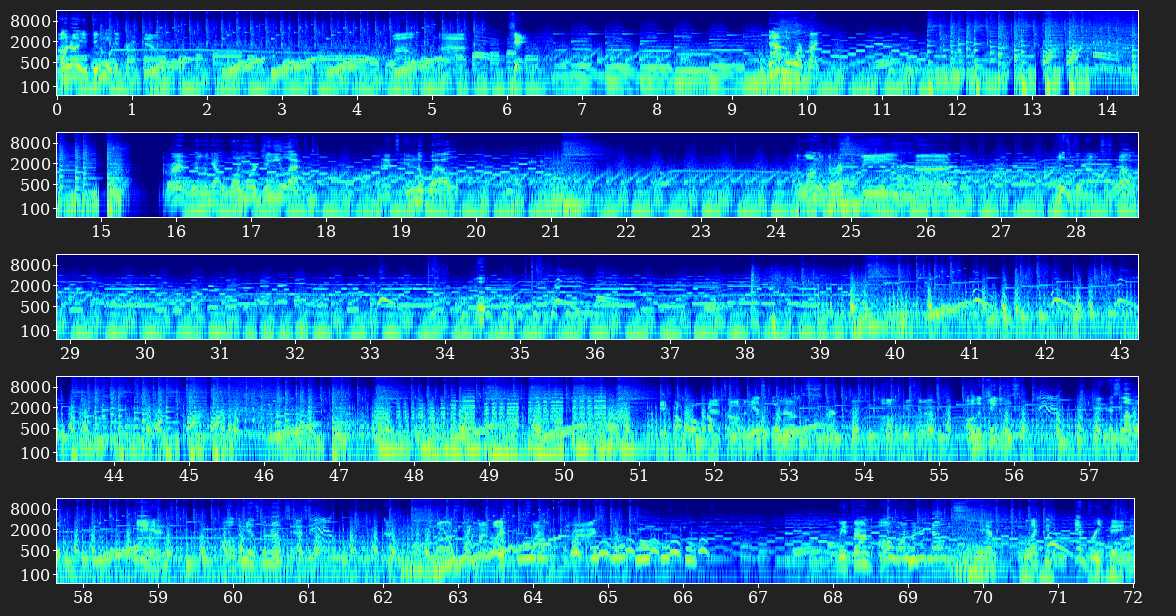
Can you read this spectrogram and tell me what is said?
Oh no, you do need to drop down. Well, uh, shit. Down the warp pipe. Alright, we only got one more jiggy left. And it's in the well. Along with the rest of the, uh, musical notes as well. Whoa. That's all the musical notes, or all the musical notes, all the jiggies in this level, and all the musical notes as well, uh, as well as my life flashing before my eyes. We have found all 100 notes. We have collected everything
